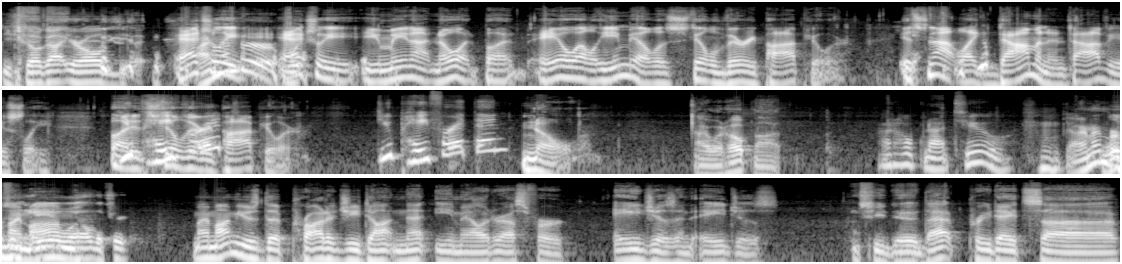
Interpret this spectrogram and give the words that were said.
You still got your old. I Actually, remember actually, you may not know it, but AOL email is still very popular. It's not like dominant, obviously, but You it's still very it? popular. Do you pay for it then? No, I would hope not. I'd hope not too. I remember my Wasn't mom. AOL the fir- My mom used the prodigy.net email address for ages and ages. She did. That predates uh,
